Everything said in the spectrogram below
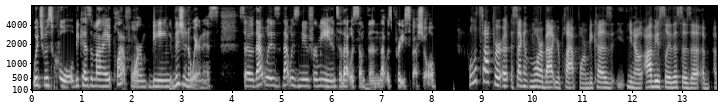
which was cool because of my platform being vision awareness. So that was that was new for me, and so that was something that was pretty special. Well, let's talk for a, second more about your platform because, you know, obviously this is a, a,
